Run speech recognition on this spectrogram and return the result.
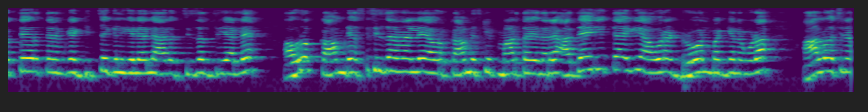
ಗೊತ್ತೇ ಇರುತ್ತೆ ನಿಮಗೆ, ಗಿಚ್ಚ ಆದ ಸೀಸನ್ ತ್ರೀ ಅಲ್ಲಿ ಅವರು ಕಾಮಿಡಿ ಸೀಸನ್ ಅಲ್ಲಿ ಅವರು ಕಾಮಿಡಿ ಸ್ಕಿಟ್ ಮಾಡ್ತಾ ಇದ್ದಾರೆ. ಅದೇ ರೀತಿಯಾಗಿ ಅವರ ಡ್ರೋನ್ ಬಗ್ಗೆನೂ ಕೂಡ ಆಲೋಚನೆ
